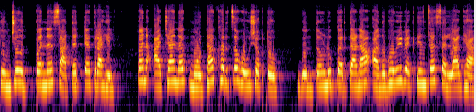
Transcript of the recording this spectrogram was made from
तुमचे उत्पन्न सातत्यात राहील. पण अचानक मोठा खर्च होऊ शकतो. गुंतवणूक करताना अनुभवी व्यक्तींचा सल्ला घ्या.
